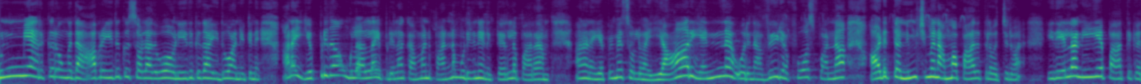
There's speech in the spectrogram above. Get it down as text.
உண்மையாக இருக்கிறவங்க தான். அப்புறம் இதுக்கு சொல்லாது ஓ நீ இதுக்கு தான் இதுவான்னுட்டுன்னு ஆனால் எப்படி தான் உங்களாலாம் இப்படிலாம் கமெண்ட் பண்ண முடியுதுன்னு எனக்கு தெரில பாரு. ஆனால் நான் எப்பயுமே சொல்லுவேன் யார் என்ன ஒரு நான் வீடியோ போஸ்ட் பண்ணால் அடுத்த நிமிஷமே நான் அம்மா பாதத்தில் வச்சுடுவேன் இதையெல்லாம் நீயே பார்த்துக்க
